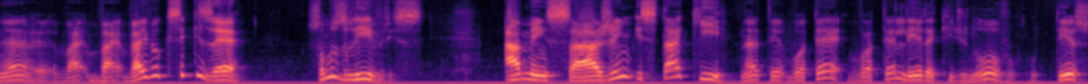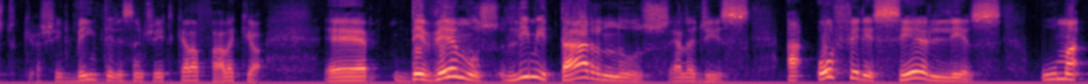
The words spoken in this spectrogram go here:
né, vai, vai, vai ver o que você quiser. Somos livres. A mensagem está aqui. Né? Tem, vou, até, vou até ler aqui de novo o texto, que eu achei bem interessante o jeito que ela fala aqui. Ó. É, devemos limitar-nos, ela diz, a oferecer-lhes uma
